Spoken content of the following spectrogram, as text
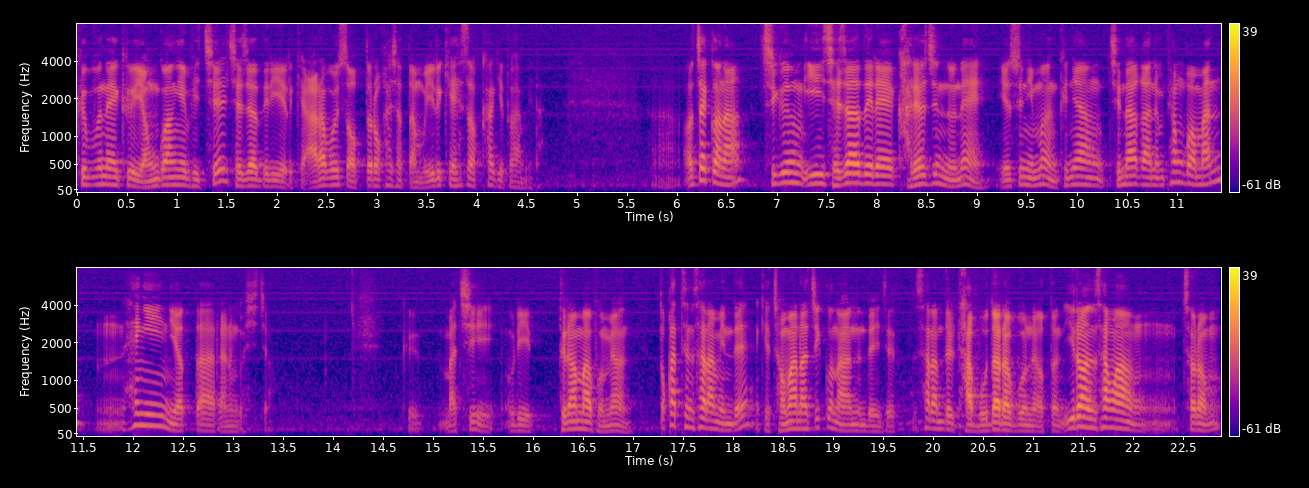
그분의 그 영광의 빛을 제자들이 이렇게 알아볼 수 없도록 하셨다. 뭐 이렇게 해석하기도 합니다. 어, 어쨌거나 지금 이 제자들의 가려진 눈에 예수님은 그냥 지나가는 평범한 음, 행인이었다라는 것이죠. 그 마치 우리 드라마 보면 똑같은 사람인데 이렇게 점 하나 찍고 나왔는데 이제 사람들 다 못 알아보는 어떤 이런 상황처럼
